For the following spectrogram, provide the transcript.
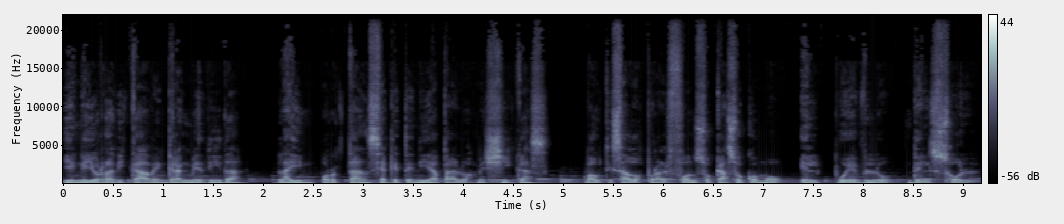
y en ello radicaba en gran medida la importancia que tenía para los mexicas, bautizados por Alfonso Caso como el pueblo del sol.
